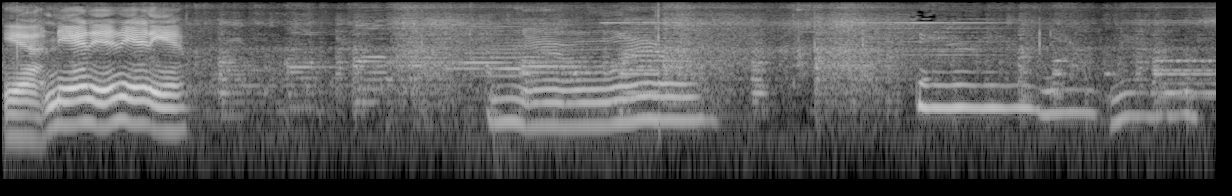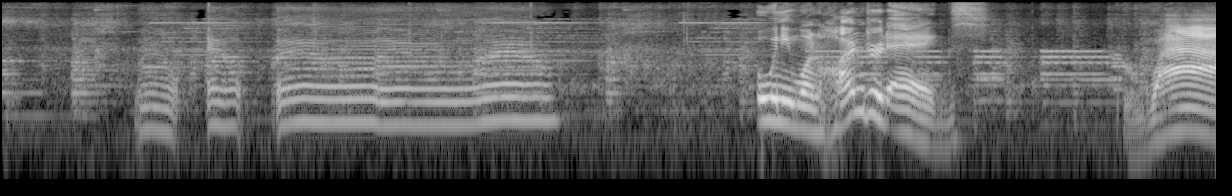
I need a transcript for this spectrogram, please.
Yeah, nah, nah, nah, nah. Oh, we need 100 eggs. Wow.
